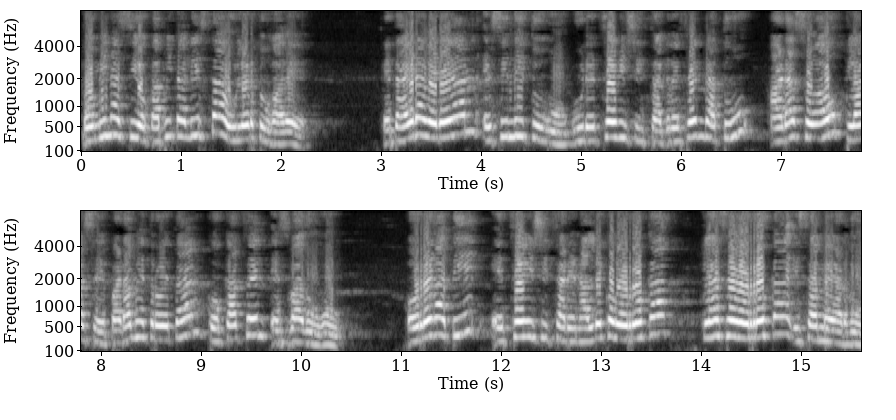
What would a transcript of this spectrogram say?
dominazio kapitalista ulertu gabe. Eta era berean ezin ditugu gure etxe bizitzak defendatu arazo hau klase parametroetan kokatzen ez badugu. Horregatik, etxe bizitzaren aldeko borroka klase borroka izan behar du,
